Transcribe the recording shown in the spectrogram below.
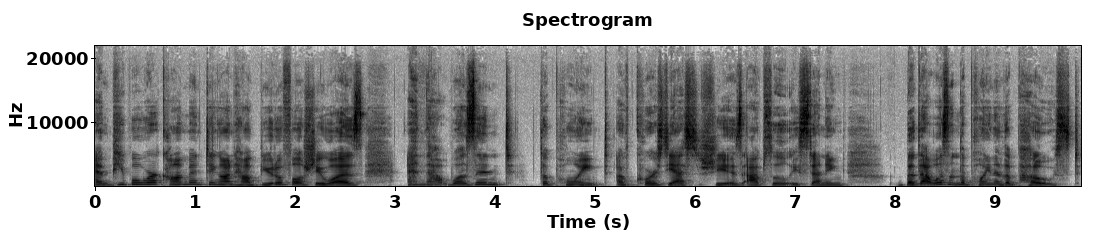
and people were commenting on how beautiful she was. And that wasn't the point. Of course, yes, she is absolutely stunning, but that wasn't the point of the post.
